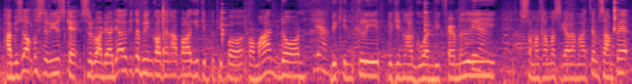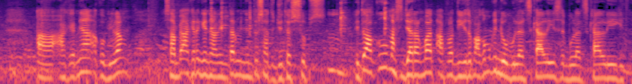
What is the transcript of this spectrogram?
Habis itu aku serius kayak suruh adik-adik ayo kita bikin konten apa lagi tipe-tipe Ramadan, Iya. bikin klip, bikin laguan Big Family, terus sama-sama segala macam sampai uh, akhirnya aku bilang sampai akhirnya Gen Halilintar menyentuh satu juta subs. Itu aku masih jarang banget upload di YouTube aku mungkin dua bulan sekali, sebulan sekali gitu.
